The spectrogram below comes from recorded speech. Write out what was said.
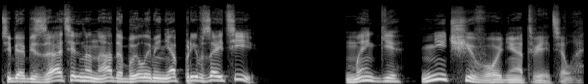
тебе обязательно надо было меня превзойти». Мэгги ничего не ответила.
